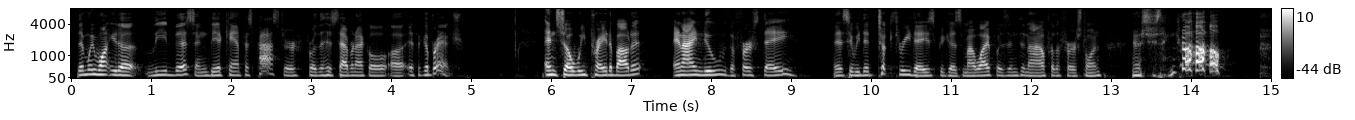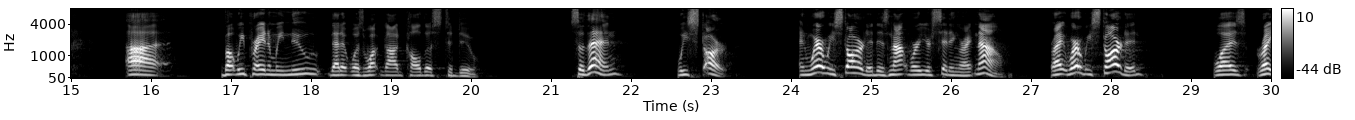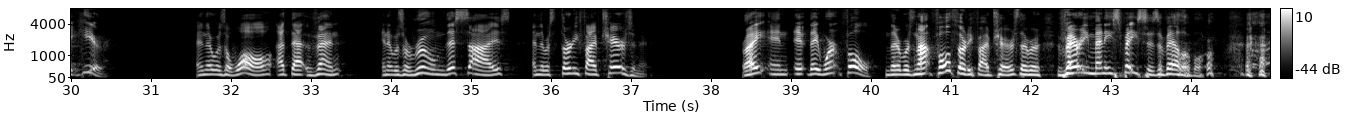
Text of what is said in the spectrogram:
then we want you to lead this and be a campus pastor for the His Tabernacle uh, Ithaca branch. And so we prayed about it, and I knew the first day. And see, we did took three days because my wife was in denial for the first one, and she's like, "No." Uh, but we prayed, and we knew that it was what God called us to do. So then we start, and where we started is not where you're sitting right now, right? Where we started was right here, and there was a wall at that vent, and it was a room this size and there was 35 chairs in it right? And it, they weren't full. There was not full 35 chairs. There were very many spaces available.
